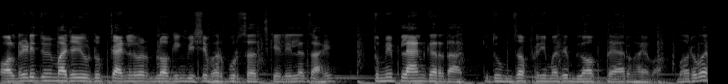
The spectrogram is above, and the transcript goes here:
ऑलरेडी तुम्ही माझ्या यूट्यूब चॅनलवर ब्लॉगिंगविषयी भरपूर सर्च केलेलंच आहे. तुम्ही प्लॅन करत आहात की तुमचा फ्रीमध्ये ब्लॉग तयार व्हावा बरोबर?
